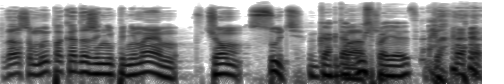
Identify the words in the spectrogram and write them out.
Потому что мы пока даже не понимаем, в чем суть. Когда гусь Вообще. появится.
